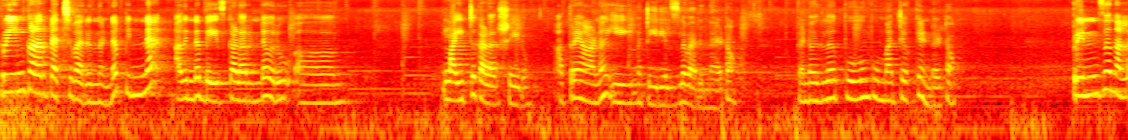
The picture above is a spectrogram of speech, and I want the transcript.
ക്രീം കളർ ടച്ച് വരുന്നുണ്ട്. പിന്നെ അതിന്റെ ബേസ് കളറിന്റെ ഒരു ലൈറ്റ് കളർ ഷെയ്ഡും അത്രയാണ് ഈ മെറ്റീരിയൽസിൽ വരുന്നത് കേട്ടോ. കണ്ടോ ഇതിൽ പൂവും പൂമ്പാറ്റയും ഒക്കെ ഉണ്ട് കേട്ടോ. പ്രിൻസ് നല്ല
